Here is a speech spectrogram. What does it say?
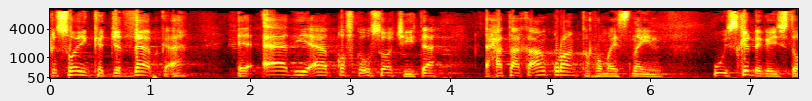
qisooyinka jadaabka ah ee aad iyo aad qofka u soo jiita xataa ka aan qur'aanka rumaysnayn uu iska dhagaysto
